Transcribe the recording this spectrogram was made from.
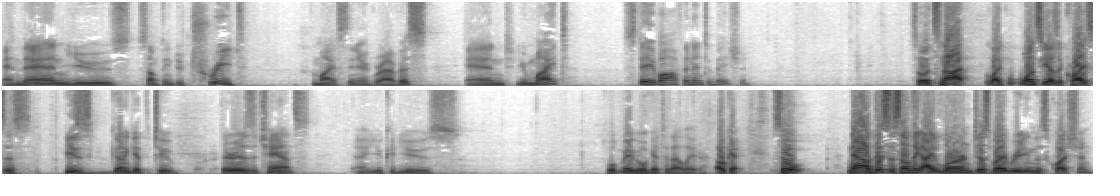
and then use something to treat myasthenia gravis, and you might stave off an intubation. So it's not like once he has a crisis, he's going to get the tube. There is a chance uh, you could use. Well, maybe we'll get to that later. Okay, so now this is something I learned just by reading this question.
